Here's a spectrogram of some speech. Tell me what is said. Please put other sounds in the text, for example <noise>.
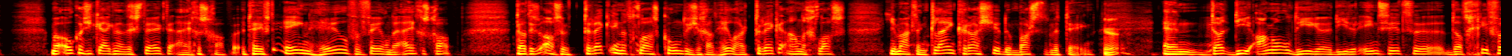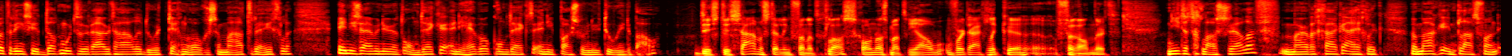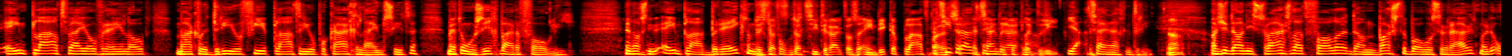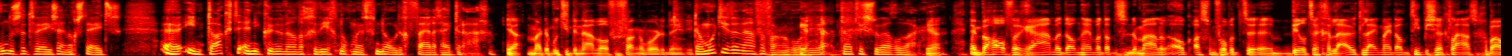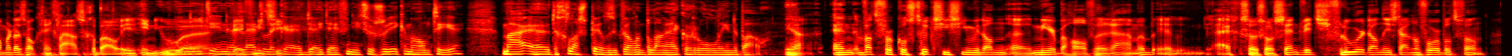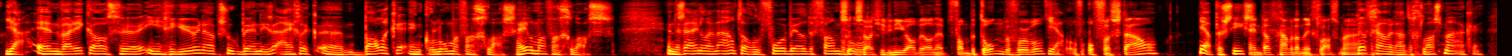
maar ook als je kijkt naar de sterkte-eigenschappen. Het heeft één heel vervelende eigenschap. Dat is als er trek in het glas komt, dus je gaat heel hard trekken aan het glas. Je maakt een klein krasje, dan barst het meteen. Ja. En dat, die angel die, die erin zit, dat gif wat erin zit, dat moeten we eruit halen door technologische maatregelen. En die zijn we nu aan het ontdekken en die hebben we ook ontdekt en die passen we nu toe in de bouw. Dus de samenstelling van het glas, gewoon als materiaal, wordt eigenlijk uh, veranderd? Niet het glas zelf, maar we gaan eigenlijk. We maken in plaats van één plaat waar je overheen loopt, maken we drie of vier platen die op elkaar gelijmd zitten met onzichtbare folie. En als nu één plaat breekt. Dus dat, dat ziet eruit als één dikke plaat, maar het, het zijn er eigenlijk plaat. drie. Ja, het zijn eigenlijk drie. Ja. Als je dan iets zwaars laat vallen, dan barst de bovenste eruit, maar de onderste twee zijn nog steeds uh, intact en die kunnen dan het gewicht nog met nodige veiligheid dragen. Ja, maar dan moet die daarna wel vervangen worden, denk ik. Dan moet die daarna vervangen worden, ja. ja dat is wel waar. Ja. En behalve ramen dan, hè, want dat is een normale. Ook als bijvoorbeeld uh, beeld en geluid lijkt mij dan typisch een glazen gebouw, maar dat is ook geen glazen gebouw in, in uw uh, Niet in de definitie. letterlijke de definitie zoals ik hem hanteer. Maar de glas speelt natuurlijk wel een belangrijke rol in de bouw. Ja, en wat voor constructies zien we dan meer behalve ramen? eigenlijk zo'n zo sandwichvloer dan is daar een voorbeeld van? Ja, en waar ik als ingenieur naar op zoek ben, is eigenlijk balken en kolommen van glas. Helemaal van glas. En er zijn al een aantal voorbeelden van. Zoals je er nu al wel hebt van beton bijvoorbeeld, ja. of, of van staal. Ja, precies. En dat gaan we dan in glas maken? Dat gaan we dan in glas maken.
